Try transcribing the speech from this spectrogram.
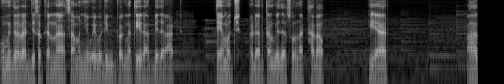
ઉમેદવાર રાજ્ય સરકારના સામાન્ય વહીવટી વિભાગના તેર આઠ બે હજાર આઠ તેમજ અઢાર ત્રણ બે હજાર સોળના ઠરાવ. ટીઆર આર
